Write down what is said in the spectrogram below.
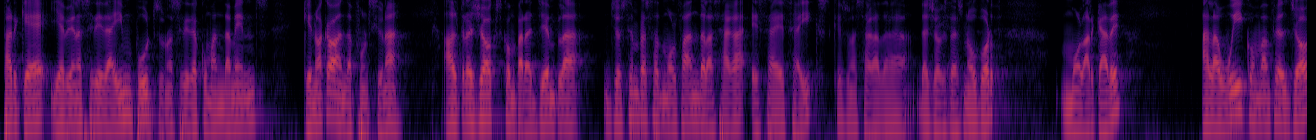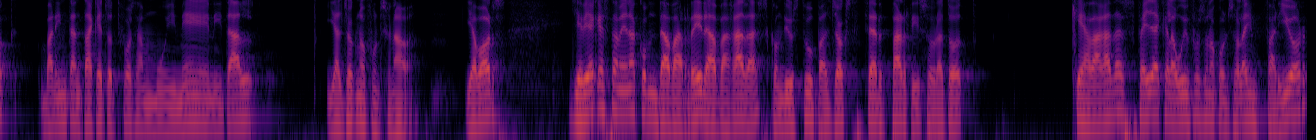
perquè hi havia una sèrie d'inputs, una sèrie de comandaments que no acaben de funcionar. Altres jocs, com per exemple, jo sempre he estat molt fan de la saga SSX, que és una saga de, de jocs de snowboard, molt arcade, a la Wii, quan van fer el joc, van intentar que tot fos en moviment i tal, i el joc no funcionava. Llavors, hi havia aquesta mena com de barrera, a vegades, com dius tu, pels jocs third party, sobretot, que a vegades feia que la Wii fos una consola inferior,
